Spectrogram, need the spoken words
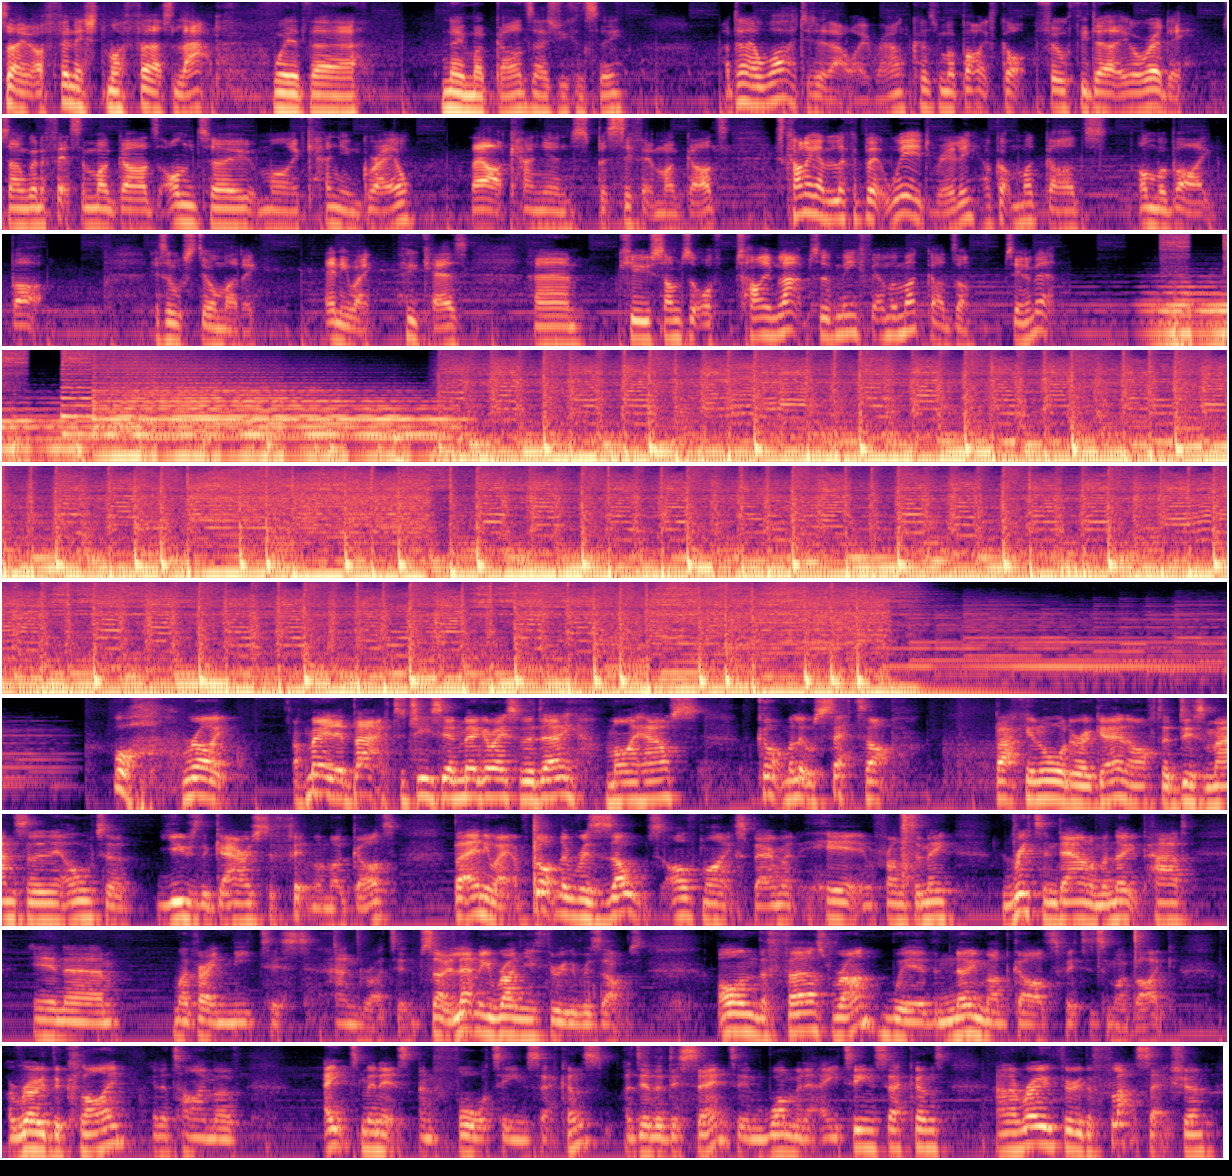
So I've finished my first lap with uh, no mud guards, as you can see. I don't know why I did it that way round, because my bike's got filthy dirty already. So I'm going to fit some mud guards onto my Canyon Grail. They are Canyon specific mud guards. It's kind of going to look a bit weird really. I've got mud guards on my bike, but it's all still muddy. Anyway, who cares? Um, cue some sort of time lapse of me fitting my mud guards on. See you in a bit. Oh, right, I've made it back to GCN Megabase for the day, my house. Got my little setup back in order again after dismantling it all to use the garage to fit my mud guards. But anyway, I've got the results of my experiment here in front of me, written down on my notepad in um, my very neatest handwriting. So let me run you through the results. On the first run, with no mud guards fitted to my bike, I rode the climb in a time of 8 minutes and 14 seconds. I did the descent in 1 minute 18 seconds and I rode through the flat section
